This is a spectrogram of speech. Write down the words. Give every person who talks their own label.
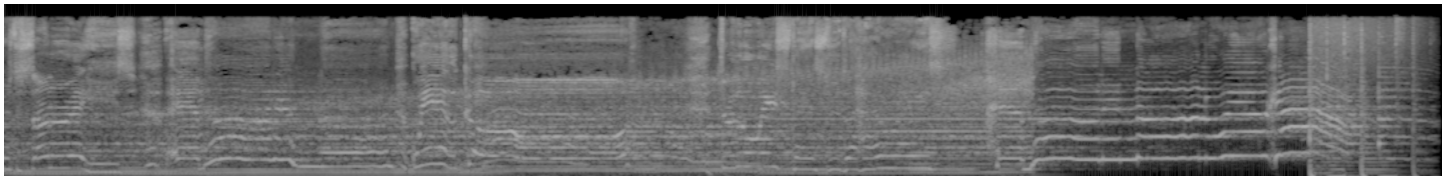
Speaker 1: The sun rays and I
